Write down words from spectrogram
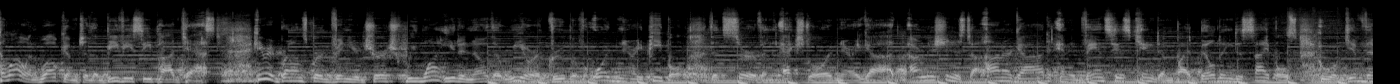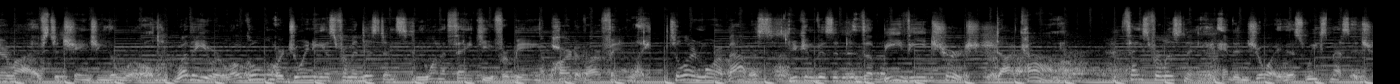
Hello and welcome to the BVC podcast. Here at Brownsburg Vineyard Church, we want you to know that we are a group of ordinary people that serve an extraordinary God. Our mission is to honor God and advance His kingdom by building disciples who will give their lives to changing the world. Whether you are local or joining us from a distance, we want to thank you for being a part of our family. To learn more about us, you can visit thebvchurch.com. Thanks for listening and enjoy this week's message.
